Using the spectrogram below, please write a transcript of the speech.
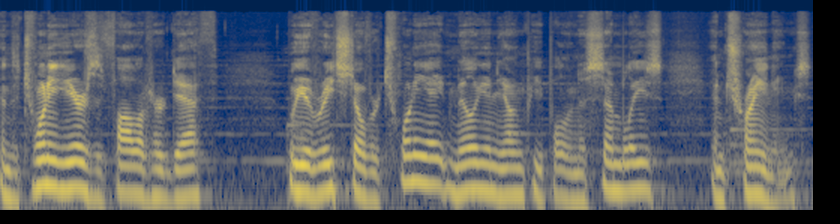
In the 20 years that followed her death, we have reached over 28 million young people in assemblies and trainings,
